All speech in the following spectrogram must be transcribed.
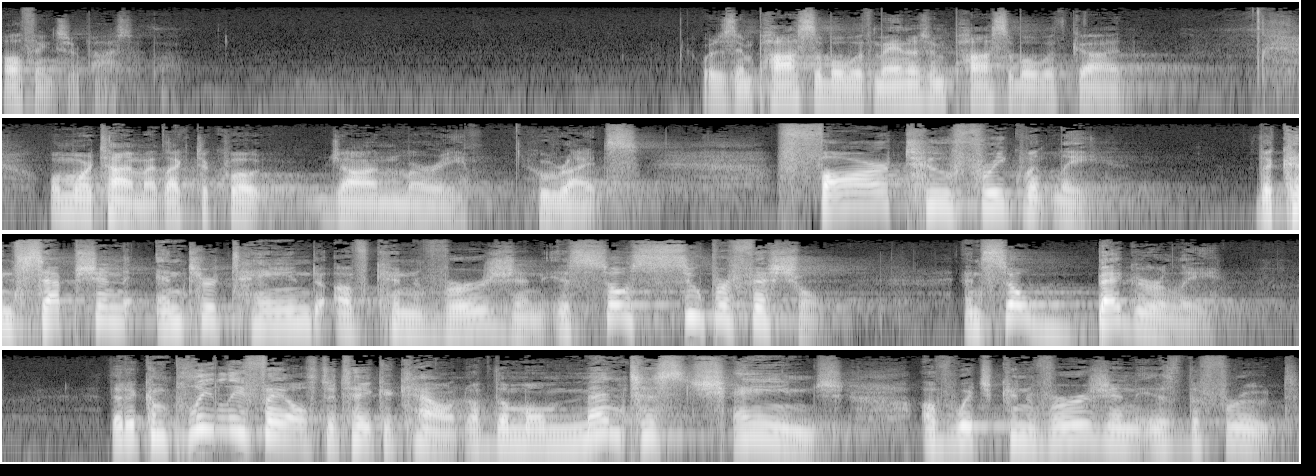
all things are possible. What is impossible with man is impossible with God. One more time, I'd like to quote John Murray, who writes Far too frequently, the conception entertained of conversion is so superficial and so beggarly that it completely fails to take account of the momentous change of which conversion is the fruit.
